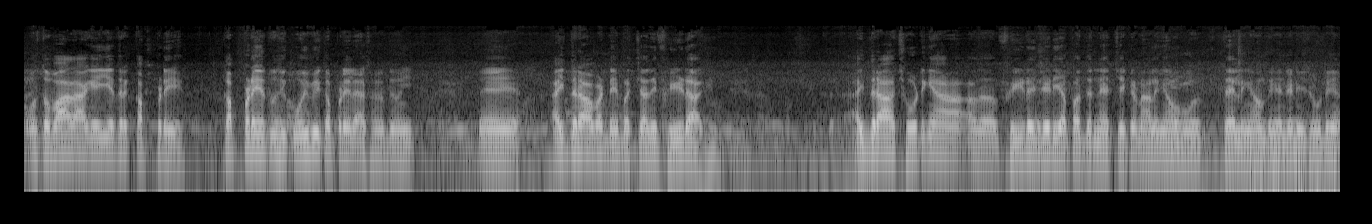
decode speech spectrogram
ਉਸ ਤੋਂ ਬਾਅਦ ਆ ਗਏ ਜੀ ਇੱਧਰ ਕੱਪੜੇ ਕੱਪੜੇ ਤੁਸੀਂ ਕੋਈ ਵੀ ਕੱਪੜੇ ਲੈ ਸਕਦੇ ਹੋ ਜੀ ਤੇ ਇੱਧਰ ਆ ਵੱਡੇ ਬੱਚਿਆਂ ਦੀ ਫੀਡ ਆ ਗਈ। ਇੱਧਰ ਆ ਛੋਟੀਆਂ ਫੀਡ ਜਿਹੜੀ ਆਪਾਂ ਦਿੰਨੇ ਆ ਚਿਕਨ ਵਾਲੀਆਂ ਉਹ ਤੇਲੀਆਂ ਹੁੰਦੀਆਂ ਜਿਹੜੀਆਂ ਛੋਟੀਆਂ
